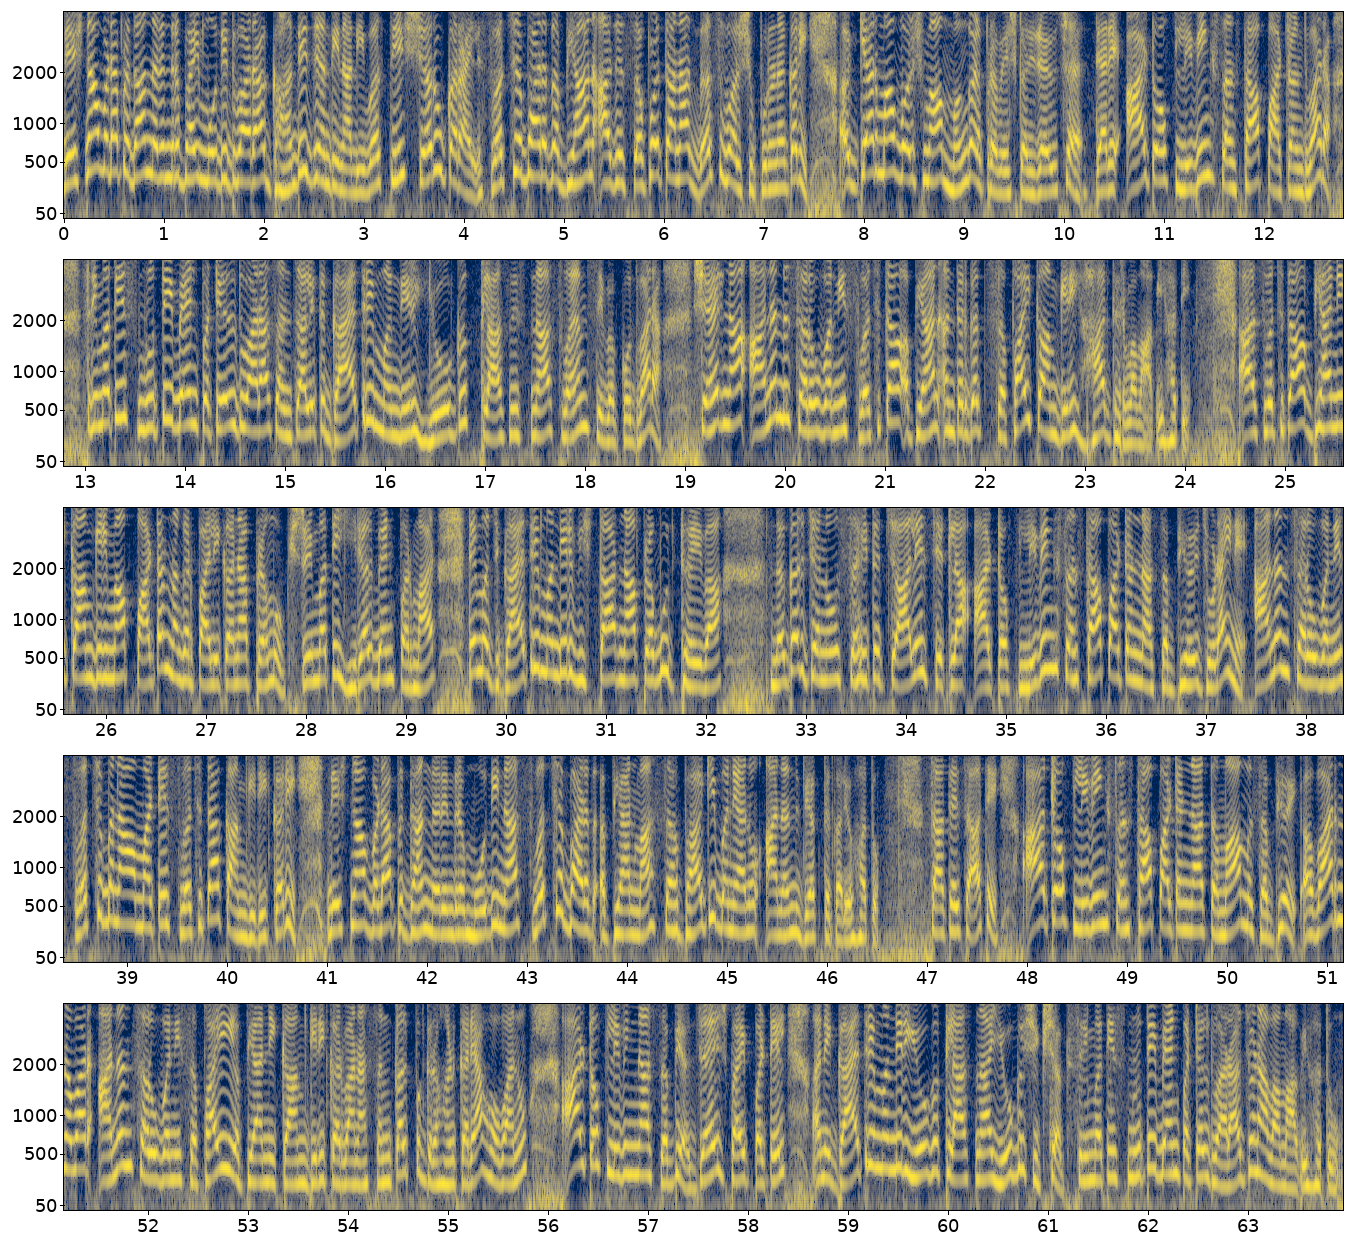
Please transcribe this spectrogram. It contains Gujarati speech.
દેશના વડાપ્રધાન નરેન્દ્રભાઈ મોદી દ્વારા ગાંધી જયંતિના દિવસથી શરૂ કરાયેલ સ્વચ્છ ભારત અભિયાન આજે સફળતાના દસ વર્ષ પૂર્ણ કરી અગિયારમા વર્ષમાં મંગળ પ્રવેશ કરી રહ્યું છે. ત્યારે આર્ટ ઓફ લિવિંગ સંસ્થા પાટણ દ્વારા શ્રીમતી સ્મૃતિબેન પટેલ દ્વારા સંચાલિત ગાયત્રી મંદિર યોગ ક્લાસીસના સ્વયંસેવકો દ્વારા શહેરના આનંદ સરોવરની સ્વચ્છતા અભિયાન અંતર્ગત સફાઈ કામગીરી હાથ ધરવામાં આવી હતી. આ સ્વચ્છતા અભિયાનની કામગીરીમાં પાટણ નગરપાલિકાના પ્રમુખ શ્રીમતી હિરલબેન પરમાર તેમજ ગાયત્રી મંદિર વિસ્તારના પ્રબુદ્ધ એવા નગરજનો સહિત ચાલીસ જેટલા આર્ટ ઓફ લિવિંગ સંસ્થા પાટણના સભ્યોએ જોડાઈને આનંદ સરોવરને સ્વચ્છ બનાવવા માટે સ્વચ્છતા કામગીરી કરી દેશના વડાપ્રધાન નરેન્દ્ર મોદીના સ્વચ્છ ભારત અભિયાનમાં સહભાગી બન્યાનો આનંદ વ્યક્ત કર્યો હતો. સાથે સાથે આર્ટ ઓફ લિવિંગ સંસ્થા પાટણના તમામ સભ્યોએ અવારનવાર આનંદ સરોવરની સફાઈ અભિયાનની કામગીરી કરવાના સંકલ્પ ગ્રહણ કર્યા હોવાનું આર્ટ ઓફ લિવિંગના સભ્ય જયેશભાઈ પટેલ અને ગાયત્રી મંદિર યોગ ક્લાસના યોગ શિક્ષક શ્રીમતી સ્મૃતિબેન પટેલ દ્વારા જણાવવામાં આવ્યું હતું.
